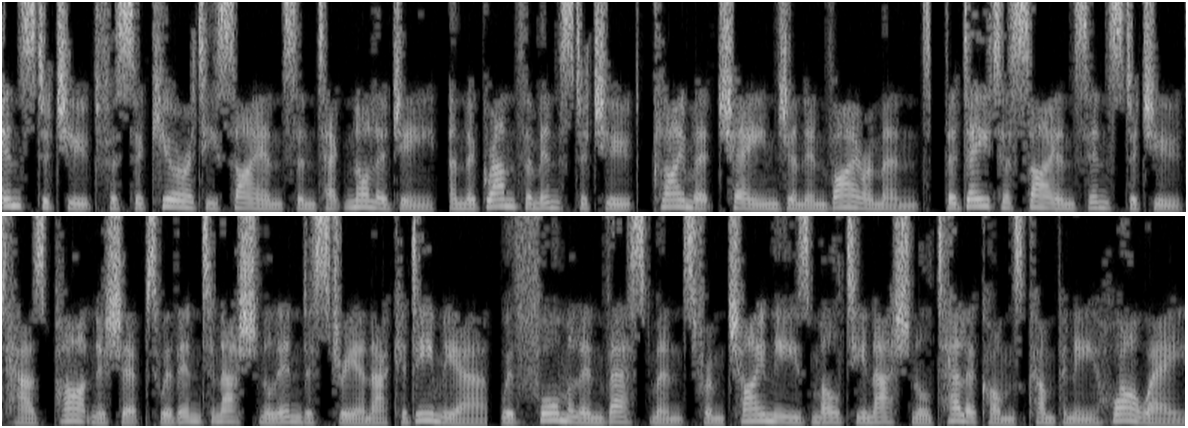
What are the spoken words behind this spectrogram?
Institute for Security Science and Technology, and the Grantham Institute, Climate Change and Environment. The Data Science Institute has partnerships with international industry and academia, with formal investments from Chinese multinational telecoms company Huawei,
